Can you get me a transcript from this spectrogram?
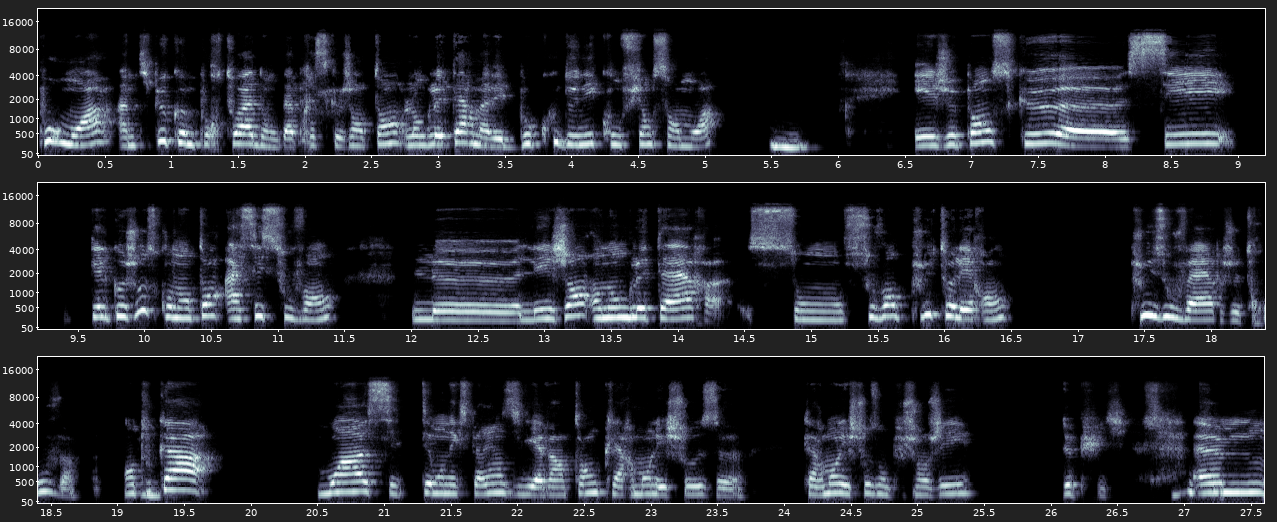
pour moi, un petit peu comme pour toi, donc d'après ce que j'entends, l'Angleterre m'avait beaucoup donné confiance en moi. Mmh. Et je pense que euh, c'est quelque chose qu'on entend assez souvent. Le, les gens en Angleterre sont souvent plus tolérants, plus ouverts, je trouve. En tout mmh. cas, moi, c'était mon expérience d'il y a 20 ans. Clairement, les choses, euh, clairement, les choses ont pu changer depuis. Euh,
